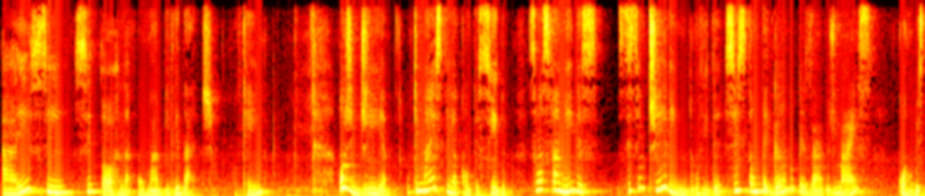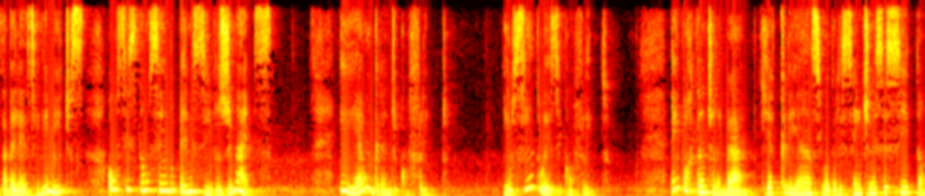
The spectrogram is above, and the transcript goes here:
aí sim se torna uma habilidade, ok? Hoje em dia, o que mais tem acontecido são as famílias se sentirem em dúvida se estão pegando pesado demais quando estabelecem limites ou se estão sendo permissivos demais. E é um grande conflito. Eu sinto esse conflito. É importante lembrar que a criança e o adolescente necessitam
